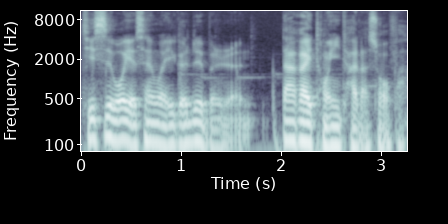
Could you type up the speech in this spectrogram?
其实我也身为一个日本人，大概同意他的说法。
